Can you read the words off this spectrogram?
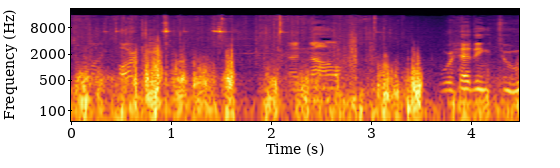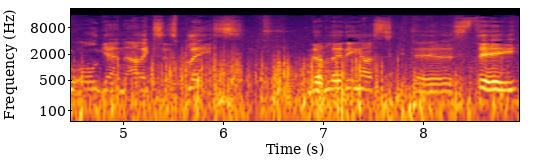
to find parking. And now we're heading to Olga and Alex's place. They're letting us uh, stay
